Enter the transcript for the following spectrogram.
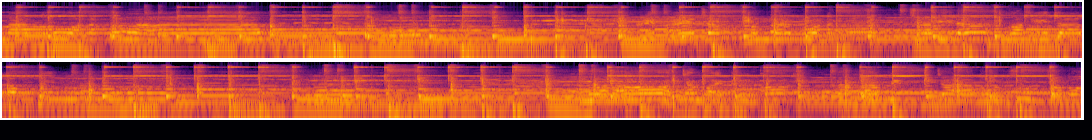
นน่าตัวนักหนาฤทธิ์จักมันน่าตัวนักหนาเชื่อดีนะก่อนที่จะลงดินมัวล้อจำไว้เป็นข้อคิดถ้าเธอผิดจะบุญสุ่นจะก็มัน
